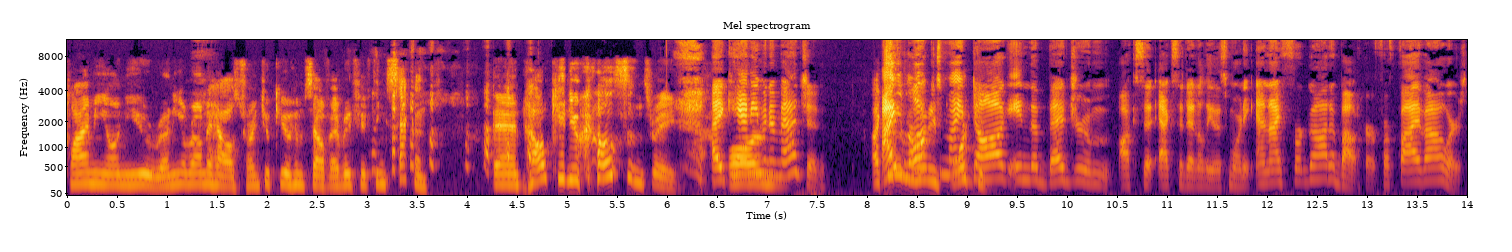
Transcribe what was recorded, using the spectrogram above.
climbing on you, running around the house, trying to kill himself every 15 seconds. And how can you concentrate? I can't Or- even imagine. I, can't I locked my dog in the bedroom accidentally this morning, and I forgot about her for five hours.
